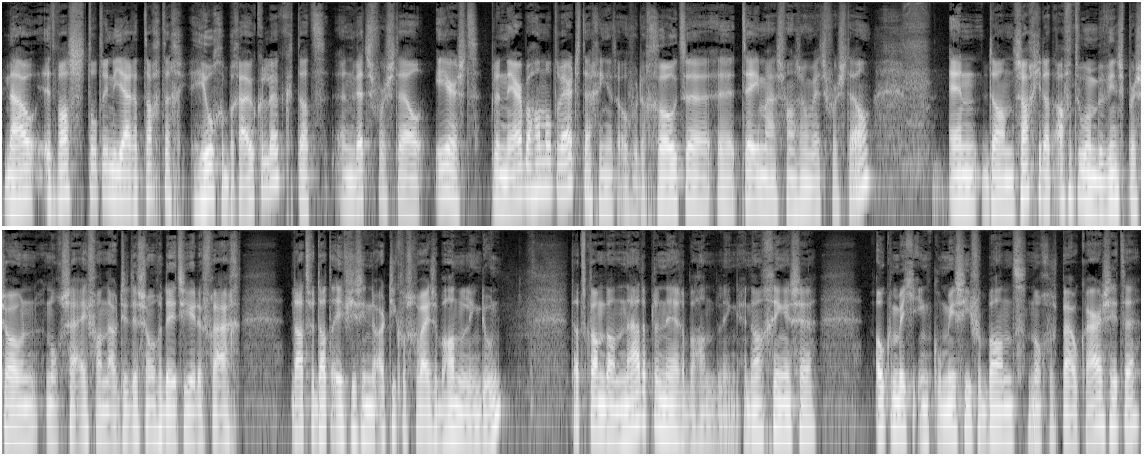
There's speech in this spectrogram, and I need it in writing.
Nou, het was tot in de jaren tachtig heel gebruikelijk dat een wetsvoorstel eerst plenair behandeld werd. Daar ging het over de grote uh, thema's van zo'n wetsvoorstel. En dan zag je dat af en toe een bewindspersoon nog zei van... nou, dit is zo'n gedetailleerde vraag, laten we dat eventjes in de artikelsgewijze behandeling doen. Dat kwam dan na de plenaire behandeling. En dan gingen ze ook een beetje in commissieverband nog eens bij elkaar zitten.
